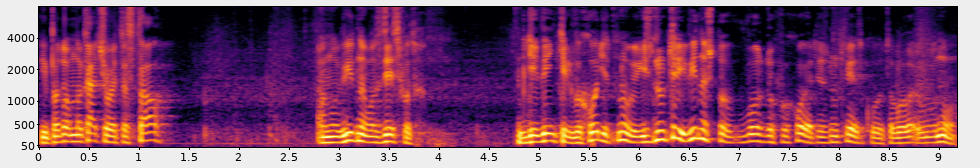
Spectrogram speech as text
И потом накачивать и стал. Оно видно вот здесь вот, где вентиль выходит, ну, изнутри, видно, что воздух выходит изнутри откуда-то, ну,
